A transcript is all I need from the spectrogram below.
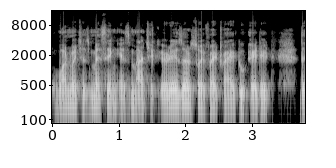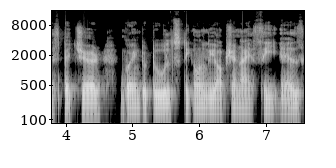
one which is missing is magic eraser. So if I try to edit this picture go into tools the only option I see is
